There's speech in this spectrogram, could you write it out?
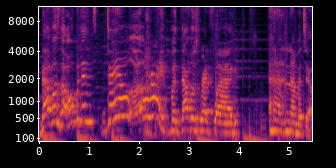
that was the opening tale? All right. But that was red flag number two.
